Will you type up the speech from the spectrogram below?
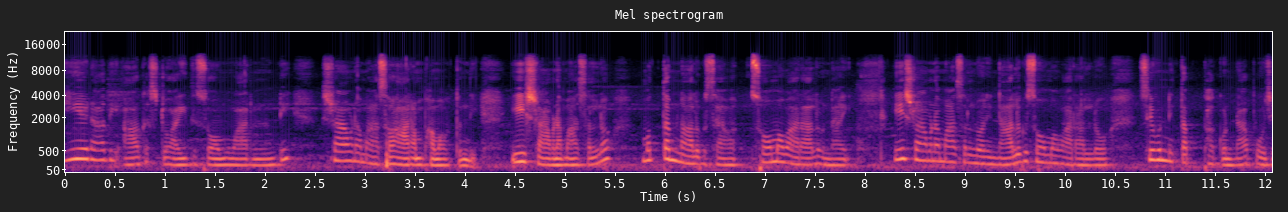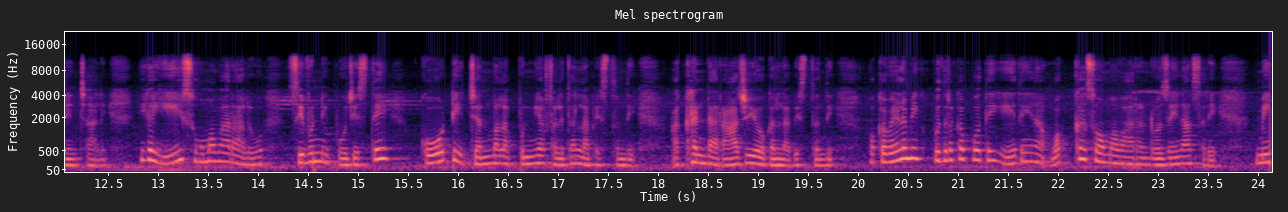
ఈ ఏడాది ఆగస్టు ఐదు సోమవారం నుండి శ్రావణ మాసం ఆరంభమవుతుంది. ఈ శ్రావణ మాసంలో మొత్తం నాలుగు సోమవారాలు ఉన్నాయి. ఈ శ్రావణ మాసంలోని నాలుగు సోమవారాల్లో శివుణ్ణి తప్పకుండా పూజించాలి. ఇక ఈ సోమవారాలు శివుణ్ణి పూజిస్తే కోటి జన్మల పుణ్య ఫలితం లభిస్తుంది. అఖండ రాజయోగం లభిస్తుంది. ఒకవేళ మీకు కుదరకపోతే ఏదైనా ఒక్క సోమవారం రోజైనా సరే మీ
